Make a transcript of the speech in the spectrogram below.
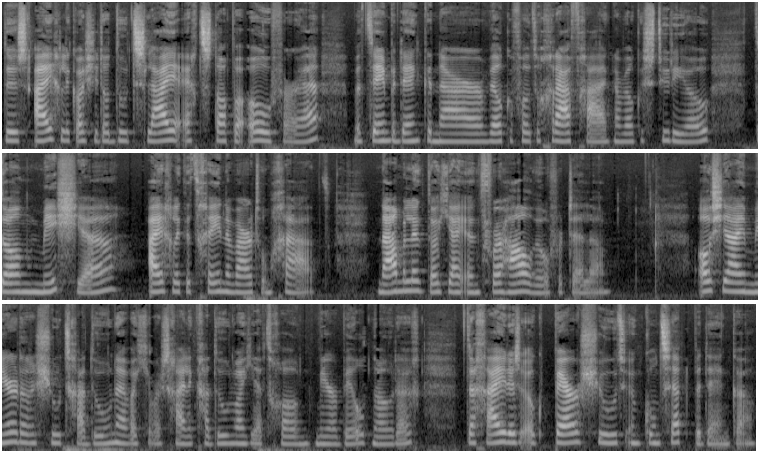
Dus eigenlijk als je dat doet, sla je echt stappen over. Hè? Meteen bedenken naar welke fotograaf ga ik, naar welke studio. Dan mis je eigenlijk hetgene waar het om gaat. Namelijk dat jij een verhaal wil vertellen. Als jij meerdere shoots gaat doen, hè, wat je waarschijnlijk gaat doen, want je hebt gewoon meer beeld nodig, dan ga je dus ook per shoot een concept bedenken.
